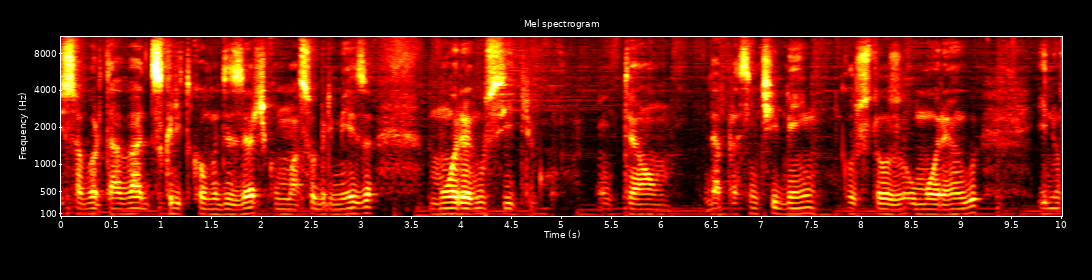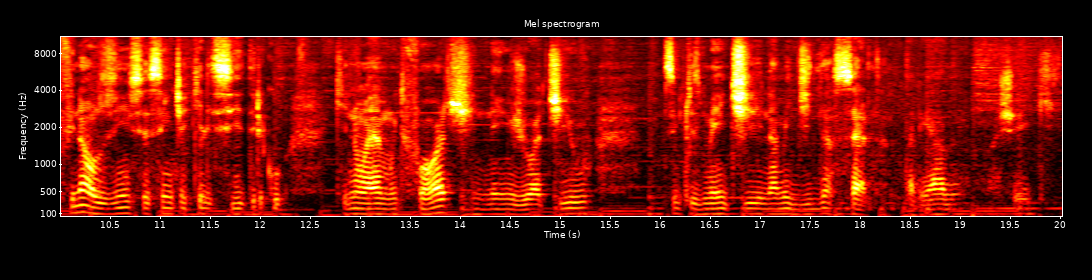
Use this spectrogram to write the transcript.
E o sabor estava descrito como dessert, como uma sobremesa, morango cítrico. Então dá para sentir bem gostoso o morango. E no finalzinho você sente aquele cítrico que não é muito forte, nem enjoativo, simplesmente na medida certa, tá ligado? Achei que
